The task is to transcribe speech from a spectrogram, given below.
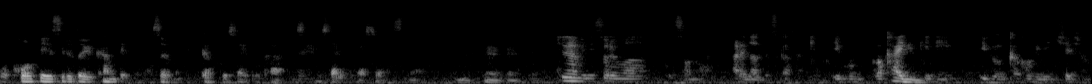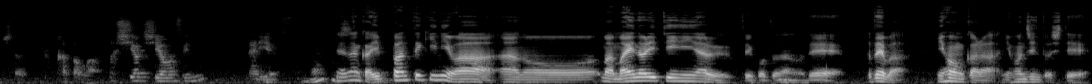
を肯定するという観点でもそういうのをピックアップしたりとかしたりとかしてますね。うんうんちなみにそれはそのあれなんですか？さっきの異文若い時に異文化コミュニケーションした方はし幸せになりやすい。なんでなんか一般的には、あのーまあ、マイノリティになるということなので、例えば日本から日本人として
